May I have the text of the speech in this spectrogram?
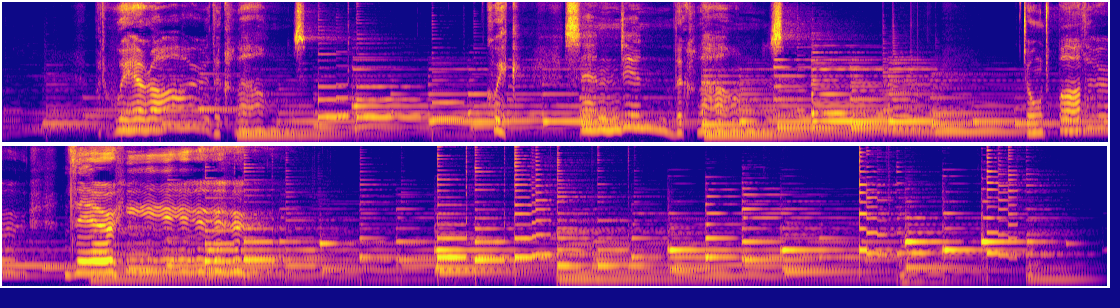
But where are the clowns? Quick, send in the clowns. Don't bother, they're here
